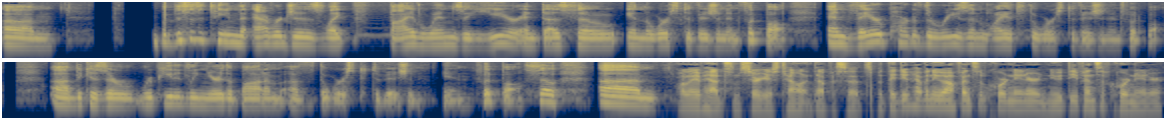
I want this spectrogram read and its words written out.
Um, but this is a team that averages like five wins a year and does so in the worst division in football. And they're part of the reason why it's the worst division in football, uh, because they're repeatedly near the bottom of the worst division in football. So, um, well, they've had some serious talent deficits, but they do have a new offensive coordinator, new defensive coordinator.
